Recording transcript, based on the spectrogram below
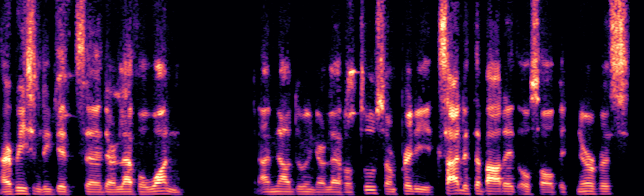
I recently did uh, their level one. I'm now doing their level two, so I'm pretty excited about it. Also a bit nervous.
